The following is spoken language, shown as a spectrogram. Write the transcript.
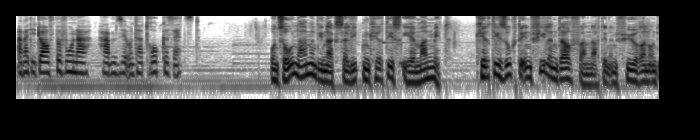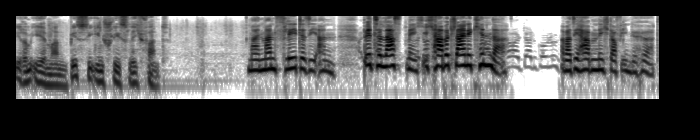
aber die Dorfbewohner haben sie unter Druck gesetzt. Und so nahmen die Naxaliten Kirtis Ehemann mit. Kirti suchte in vielen Dörfern nach den Entführern und ihrem Ehemann, bis sie ihn schließlich fand. Mein Mann flehte sie an. Bitte lasst mich, ich habe kleine Kinder. Aber sie haben nicht auf ihn gehört.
